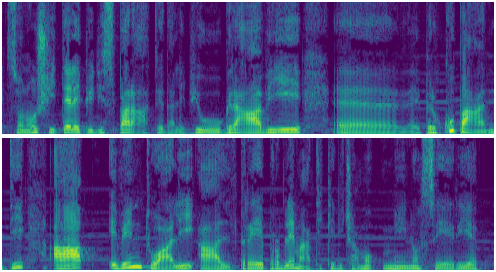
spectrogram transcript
sono uscite le più disparate, dalle più gravi eh, preoccupanti a eventuali altre problematiche, diciamo, meno serie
